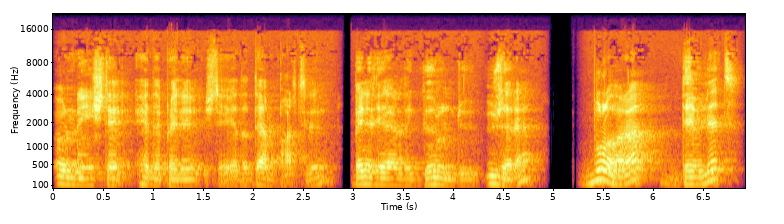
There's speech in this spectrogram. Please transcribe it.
örneğin işte HDP'li işte ya da DEM Partili belediyelerde görüldüğü üzere buralara devlet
